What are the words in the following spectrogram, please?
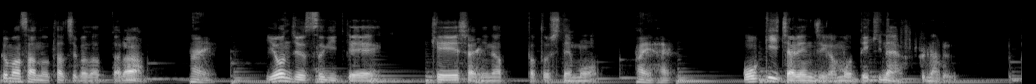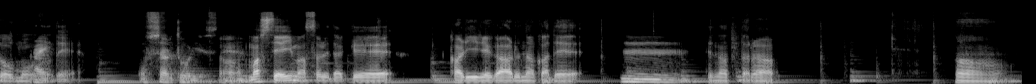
熊さんの立場だったら、はい。40過ぎて経営者になったとしても、はいはい。大きいチャレンジがもうできなくなると思うので、おっしゃる通りですねうん。ましてや今それだけ借り入れがある中でうん。ってなったら、うん、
